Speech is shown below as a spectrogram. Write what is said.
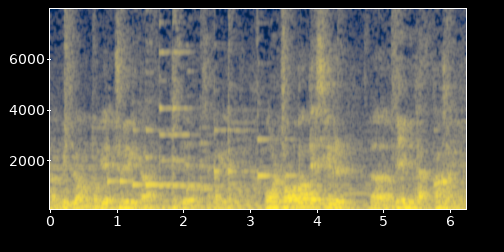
어, 민주화 운동의 주역이다 이렇게 생각이 됩니다. 오늘 좋은 밤 되시기를 어, 빕니다. 감사합니다.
